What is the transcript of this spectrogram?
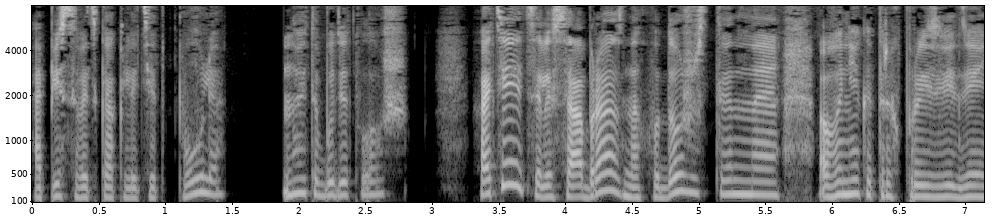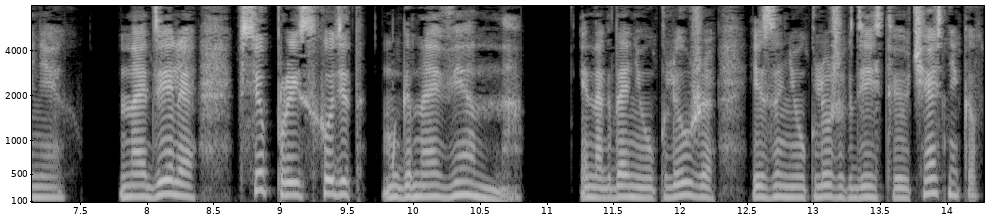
описывать, как летит пуля, но это будет ложь. Хотя и целесообразно художественное в некоторых произведениях. На деле все происходит мгновенно, иногда неуклюже из-за неуклюжих действий участников,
